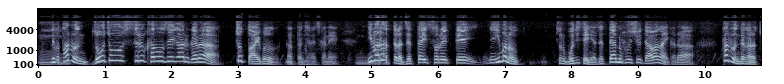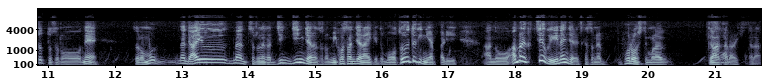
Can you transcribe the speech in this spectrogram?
うんでも多、分増長する可能性があるから、ちょっとああいうことになったんじゃないですかね。うん今だったら絶対それって、ね、今のそのご時世には絶対あの風習って合わないから、多分だからちょっとそのね、そのもうなんでああいう、まあ、そのなんか神神社のその巫女さんじゃないけども、そういう時にやっぱり、あのあんまり強く言えないんじゃないですか、そのフォローしてもらう側からしたら。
